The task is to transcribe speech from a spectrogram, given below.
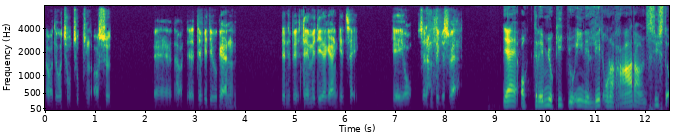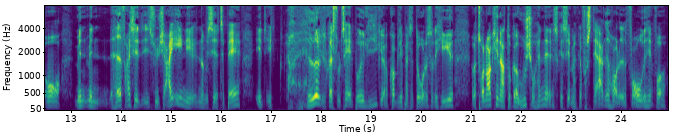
og det var 2017. Øh, og det, det vil de jo gerne, den, den vil de gerne gentage her i år, selvom det bliver svært. Ja, og Gremio gik jo egentlig lidt under radaren sidste år, men, men havde faktisk, et, synes jeg egentlig, når vi ser tilbage, et, et hederligt resultat, både i Liga og Copa Libertadores og det hele. Jeg tror nok, Renato Gaúcho, han øh, skal se, om han kan få stærket holdet forud her for,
